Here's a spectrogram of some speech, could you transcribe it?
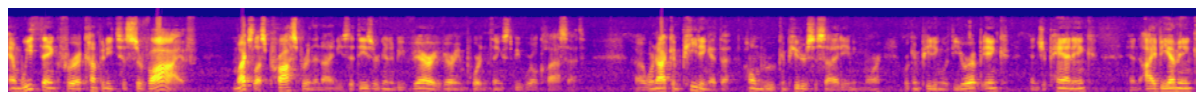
And we think for a company to survive, much less prosper in the 90s, that these are going to be very, very important things to be world class at. Uh, we're not competing at the Homebrew Computer Society anymore. We're competing with Europe Inc. and Japan Inc. and IBM Inc.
